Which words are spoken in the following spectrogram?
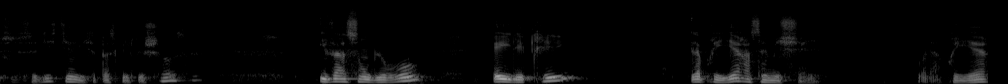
se, disent, tiens, il se passe quelque chose. Il va à son bureau et il écrit la prière à Saint-Michel. Voilà, prière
